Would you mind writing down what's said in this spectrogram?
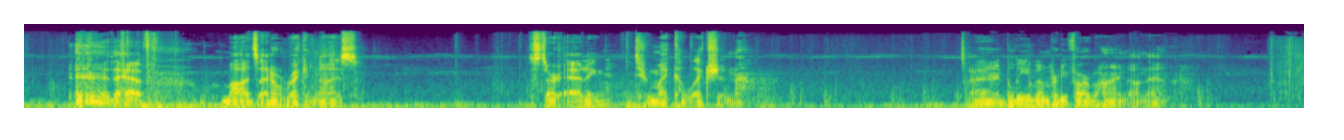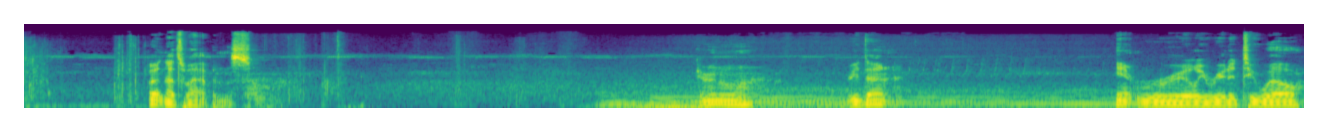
that have mods I don't recognize to start adding to my collection. I believe I'm pretty far behind on that. But that's what happens. Colonel, read that? Can't really read it too well.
